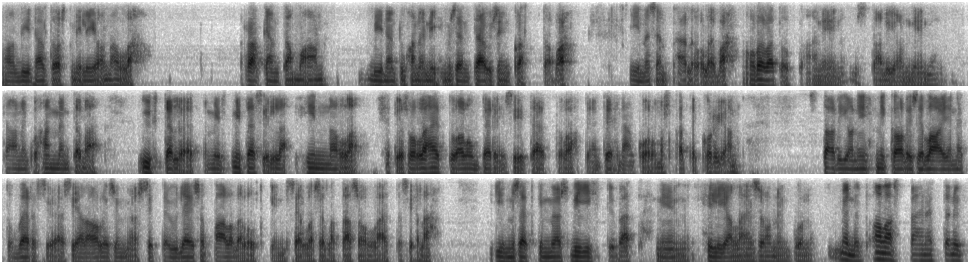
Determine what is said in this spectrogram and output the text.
noin 15 miljoonalla rakentamaan 5000 ihmisen täysin kattava viimeisen päälle oleva, oleva tota, niin stadion, niin tämä on niin kuin hämmentävä, yhtälö, että mitä sillä hinnalla, että jos on lähetty alun perin siitä, että Lahteen tehdään kolmoskategorian stadioni, mikä olisi laajennettu versio ja siellä olisi myös sitten yleisöpalvelutkin sellaisella tasolla, että siellä ihmisetkin myös viihtyvät, niin hiljalleen se on niin kuin mennyt alaspäin, että nyt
